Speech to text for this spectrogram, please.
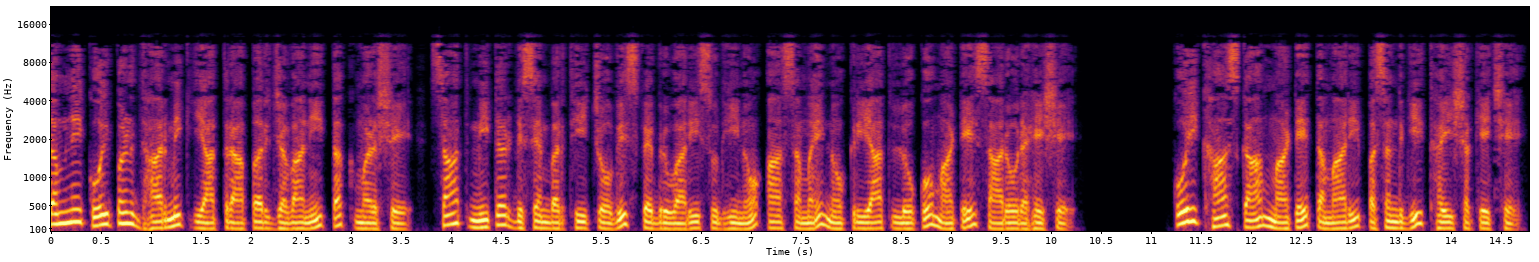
તમને કોઈ પણ ધાર્મિક યાત્રા પર જવાની તક મળશે. સાત મીટર ડિસેમ્બરથી ચોવીસ ફેબ્રુઆરી સુધીનો આ સમય નોકરિયાત લોકો માટે સારો રહેશે. કોઈ ખાસ કામ માટે તમારી પસંદગી થઈ શકે છે.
